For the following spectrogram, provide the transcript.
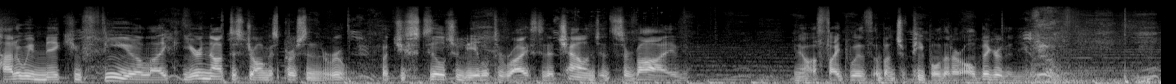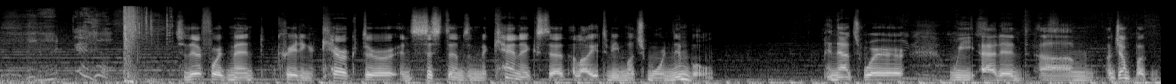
how do we make you feel like you're not the strongest person in the room, but you still should be able to rise to the challenge and survive, you know, a fight with a bunch of people that are all bigger than you. So therefore it meant creating a character and systems and mechanics that allow you to be much more nimble. And that's where we added um, a jump button.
